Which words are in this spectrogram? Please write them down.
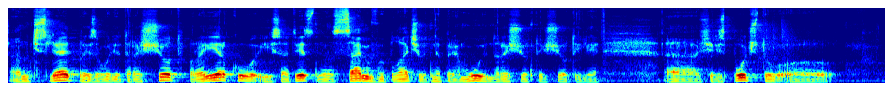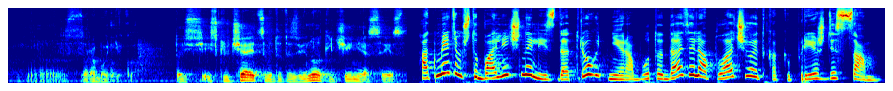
э, начисляют, производят расчет, проверку и, соответственно, сами выплачивают напрямую на расчетный счет или э, через почту э, работнику. То есть исключается вот это звено отвлечения средств. Отметим, что больничный лист до трех дней работодатель оплачивает, как и прежде, сам.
